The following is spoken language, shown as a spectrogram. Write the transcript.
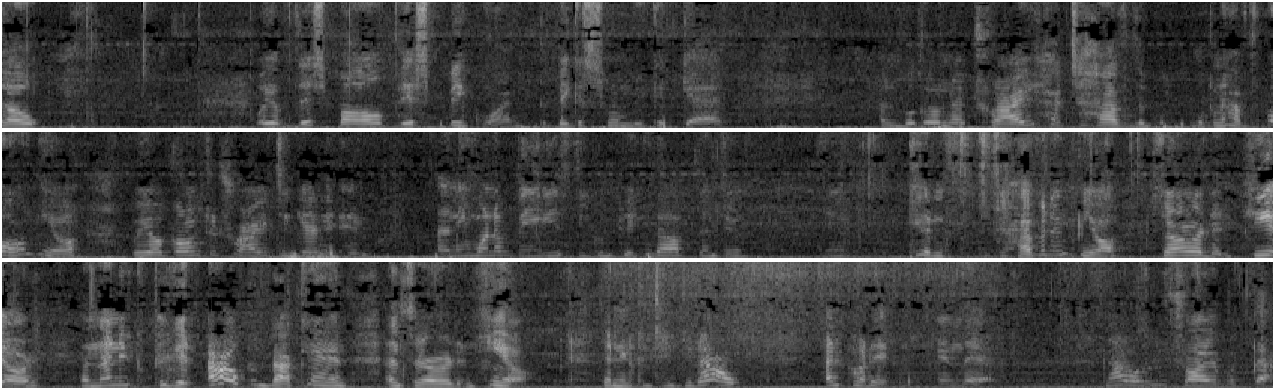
So we have this ball, this big one, the biggest one we could get. And we're gonna try to have the, we're gonna have the ball in here. We are going to try to get it in any one of these. You can pick it up and do, you can have it in here, throw it in here, and then you can pick it out and back in and throw it in here. Then you can take it out and put it in there. Now we're gonna try it with that.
